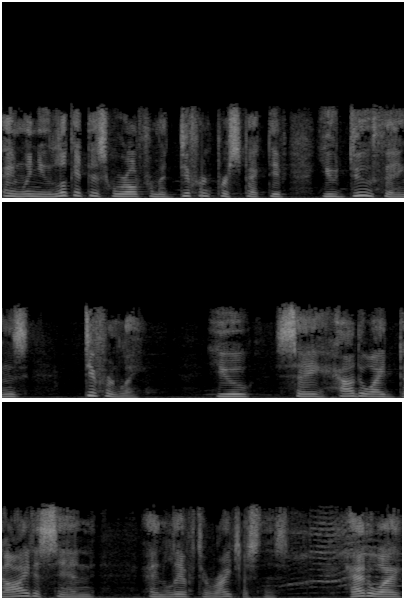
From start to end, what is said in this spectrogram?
And when you look at this world from a different perspective, you do things differently. You say, How do I die to sin and live to righteousness? How do I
